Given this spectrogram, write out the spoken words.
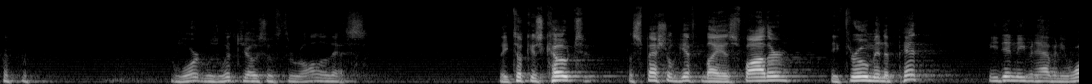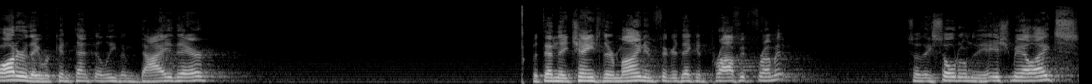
the Lord was with Joseph through all of this. They took his coat, a special gift by his father. They threw him in a pit. He didn't even have any water. They were content to leave him die there. But then they changed their mind and figured they could profit from it. So they sold him to the Ishmaelites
